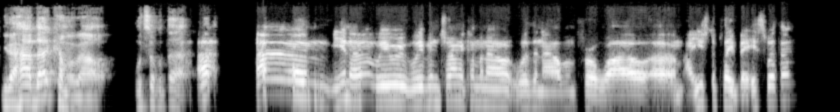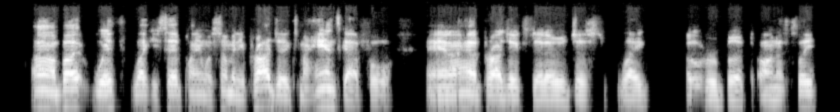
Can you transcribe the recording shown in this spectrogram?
you know, how'd that come about? What's up with that? Um, you know, we were we've been trying to coming out with an album for a while. Um, I used to play bass with them, uh, but with like you said, playing with so many projects, my hands got full, and I had projects that are just like overbooked, honestly.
